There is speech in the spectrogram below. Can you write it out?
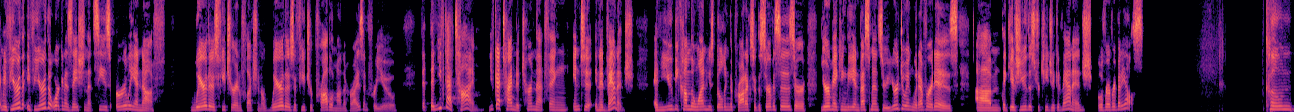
I mean if you're the, if you're the organization that sees early enough where there's future inflection or where there's a future problem on the horizon for you that then you've got time. You've got time to turn that thing into an advantage and you become the one who's building the products or the services or you're making the investments or you're doing whatever it is um, that gives you the strategic advantage over everybody else. Cone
